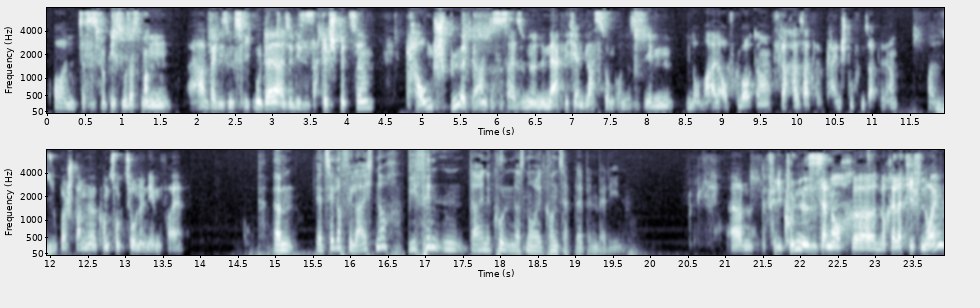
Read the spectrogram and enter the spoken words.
Und das ist wirklich so, dass man ja, bei diesem Sleep-Modell, also diese Sattelspitze, kaum spürt, ja. Das ist also eine, eine merkliche Entlastung und es ist eben normal aufgebauter flacher Sattel, kein Stufensattel, ja. Also mhm. super spannende Konstruktion in jedem Fall. Ähm, Erzähl doch vielleicht noch, wie finden deine Kunden das neue Concept Lab in Berlin? Ähm, für die Kunden ist es ja noch, äh, noch relativ neu.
